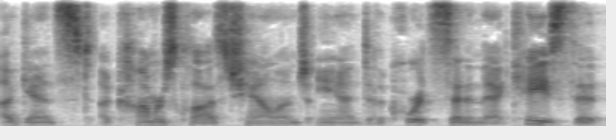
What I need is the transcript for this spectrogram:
against a Commerce Clause challenge. And the court said in that case that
